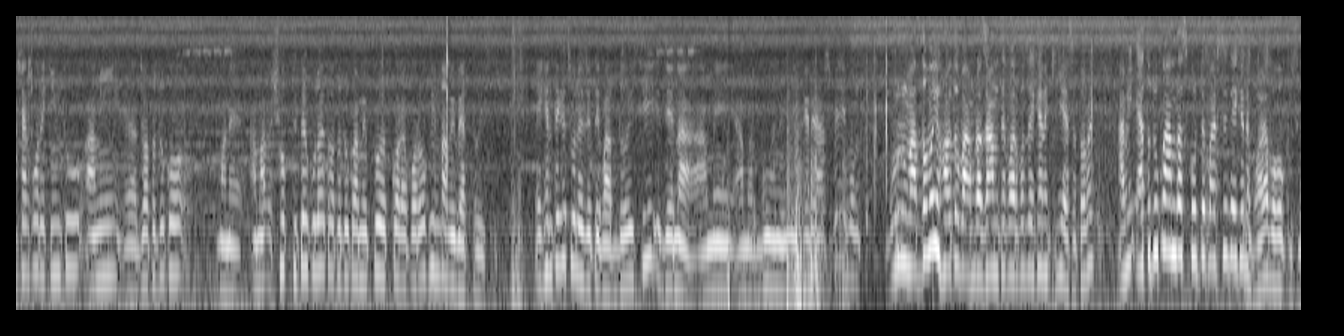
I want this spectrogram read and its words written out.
আসার পরে কিন্তু আমি যতটুকু মানে আমার শক্তিতে কুলায় ততটুকু আমি প্রয়োগ করার পরেও কিন্তু আমি ব্যর্থ হয়েছি। এখান থেকে চলে যেতে বাধ্য হয়েছি যে না আমি আমার গুরু এখানে আসবে এবং গুরুর মাধ্যমেই হয়তো বা আমরা জানতে পারব যে এখানে কি আছে। তবে আমি এতটুকু আন্দাজ করতে পারছি যে এখানে ভয়াবহ কিছু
